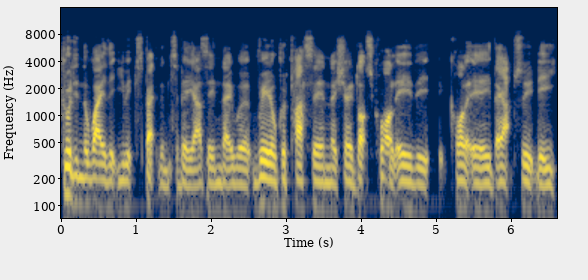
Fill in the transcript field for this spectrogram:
good in the way that you expect them to be. As in, they were real good passing. They showed lots of quality. The quality they absolutely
